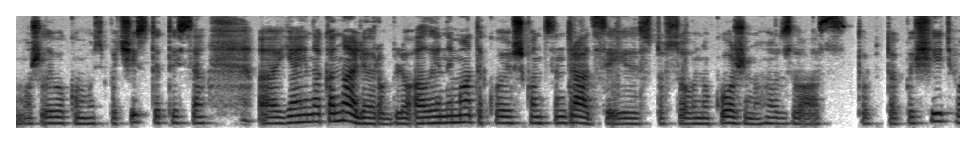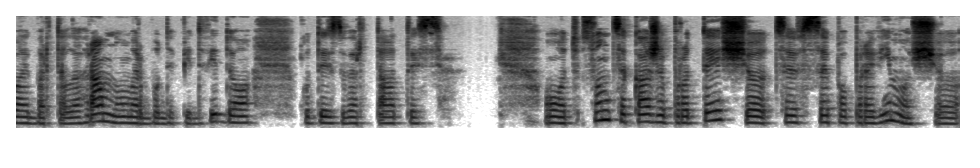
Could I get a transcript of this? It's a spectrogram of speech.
е, можливо, комусь почиститися. Е, Я і на каналі роблю, але нема такої ж концентрації стосовно кожного з вас. Тобто пишіть Viber, Telegram, номер буде під відео, куди звертатись. От, Сонце каже про те, що це все поправімо, що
